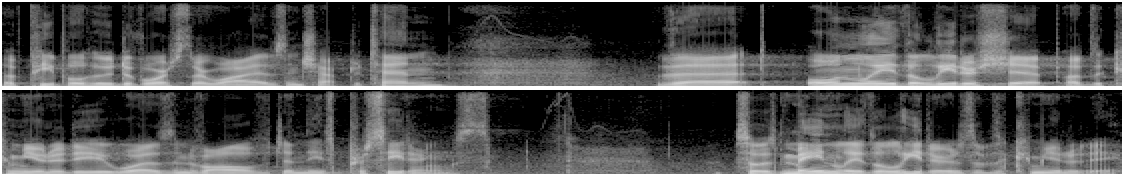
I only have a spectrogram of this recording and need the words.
of people who divorced their wives in chapter 10 that only the leadership of the community was involved in these proceedings. So it was mainly the leaders of the community.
